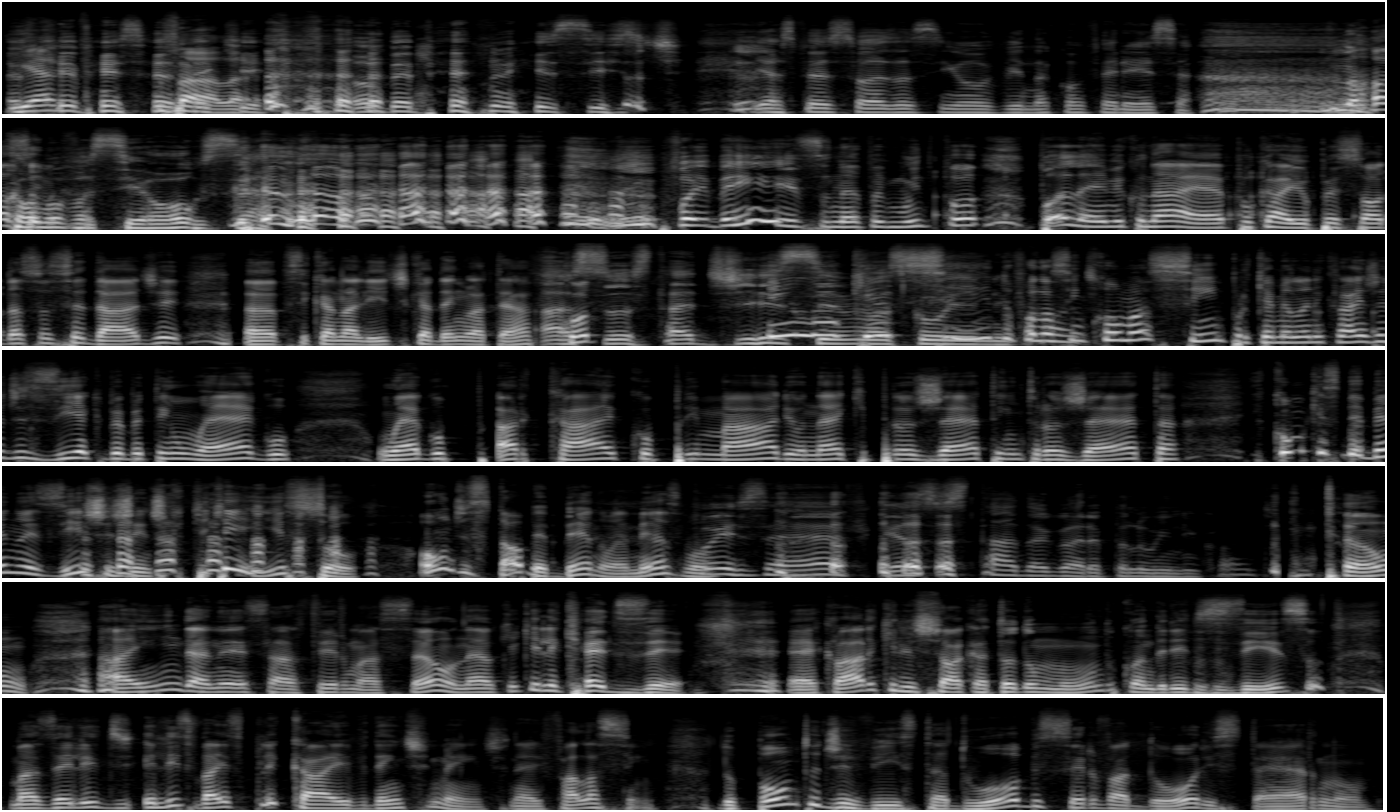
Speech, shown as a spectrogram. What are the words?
Eu E fiquei pensando Fala. aqui, o bebê não existe. E as pessoas assim ouvindo a conferência. Nossa, Como você ousa? Foi bem isso, né? Foi muito po- polêmico na época. E o pessoal da sociedade ah, psicanalítica da Inglaterra ficou Assustadíssimos com o enlouquecido. Falou assim, como assim? Porque a Melanie Klein já dizia que o bebê tem um ego, um ego arcaico, primário, né? Que projeta e introjeta. E como que esse bebê não existe, gente? O que, que é isso? Onde está o bebê, não é mesmo? Pois é, fiquei assustado agora pelo Winnicott. Então, ainda nessa afirmação, né, o que, que ele quer dizer? É claro que ele choca todo mundo quando ele diz isso, mas ele, ele vai explicar, evidentemente. Né? Ele fala assim: do ponto de vista do observador externo,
